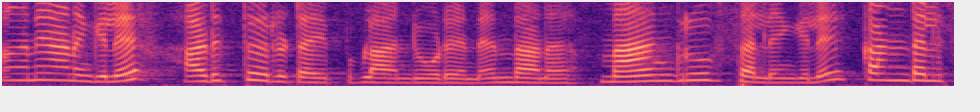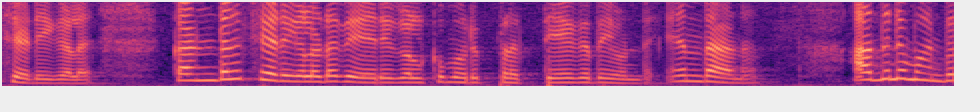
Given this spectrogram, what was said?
അങ്ങനെയാണെങ്കിൽ അടുത്തൊരു ടൈപ്പ് പ്ലാന്റ് കൂടെ ഉണ്ട്. എന്താണ്? മാംഗ്രൂവ്സ് അല്ലെങ്കിൽ കണ്ടൽ ചെടികൾ കണ്ടൽ ചെടികളുടെ വേരുകൾക്കും ഒരു പ്രത്യേകതയുണ്ട്. എന്താണ്? അതിനു മുൻപ്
